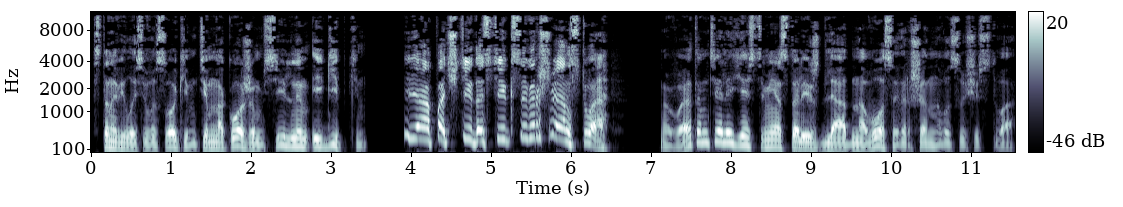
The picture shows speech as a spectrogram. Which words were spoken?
становилось высоким, темнокожим, сильным и гибким. «Я почти достиг совершенства!» «В этом теле есть место лишь для одного совершенного существа»,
